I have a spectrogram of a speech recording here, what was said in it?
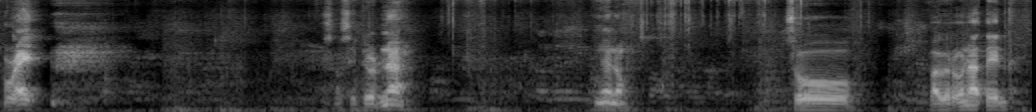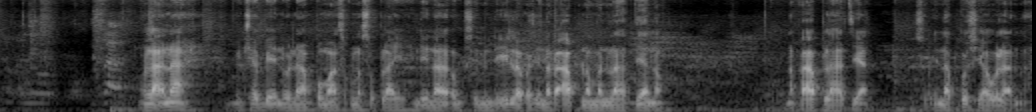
Right. So, secured na. Yan o. So, power on natin. Wala na. Ibig wala na pumasok na supply. Hindi na hindi ilaw kasi naka-up naman lahat yan. No? Naka-up lahat yan. So, in-up ko siya, wala na.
